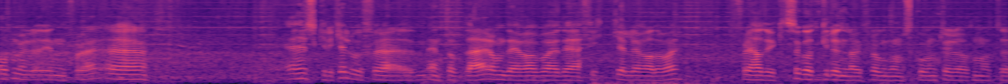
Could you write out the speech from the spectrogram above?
alt mulig innenfor der. Eh, Jeg husker ikke helt hvorfor jeg endte opp der, om det var bare det jeg fikk eller hva det var. For jeg hadde jo ikke så godt grunnlag fra ungdomsskolen til å på en måte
